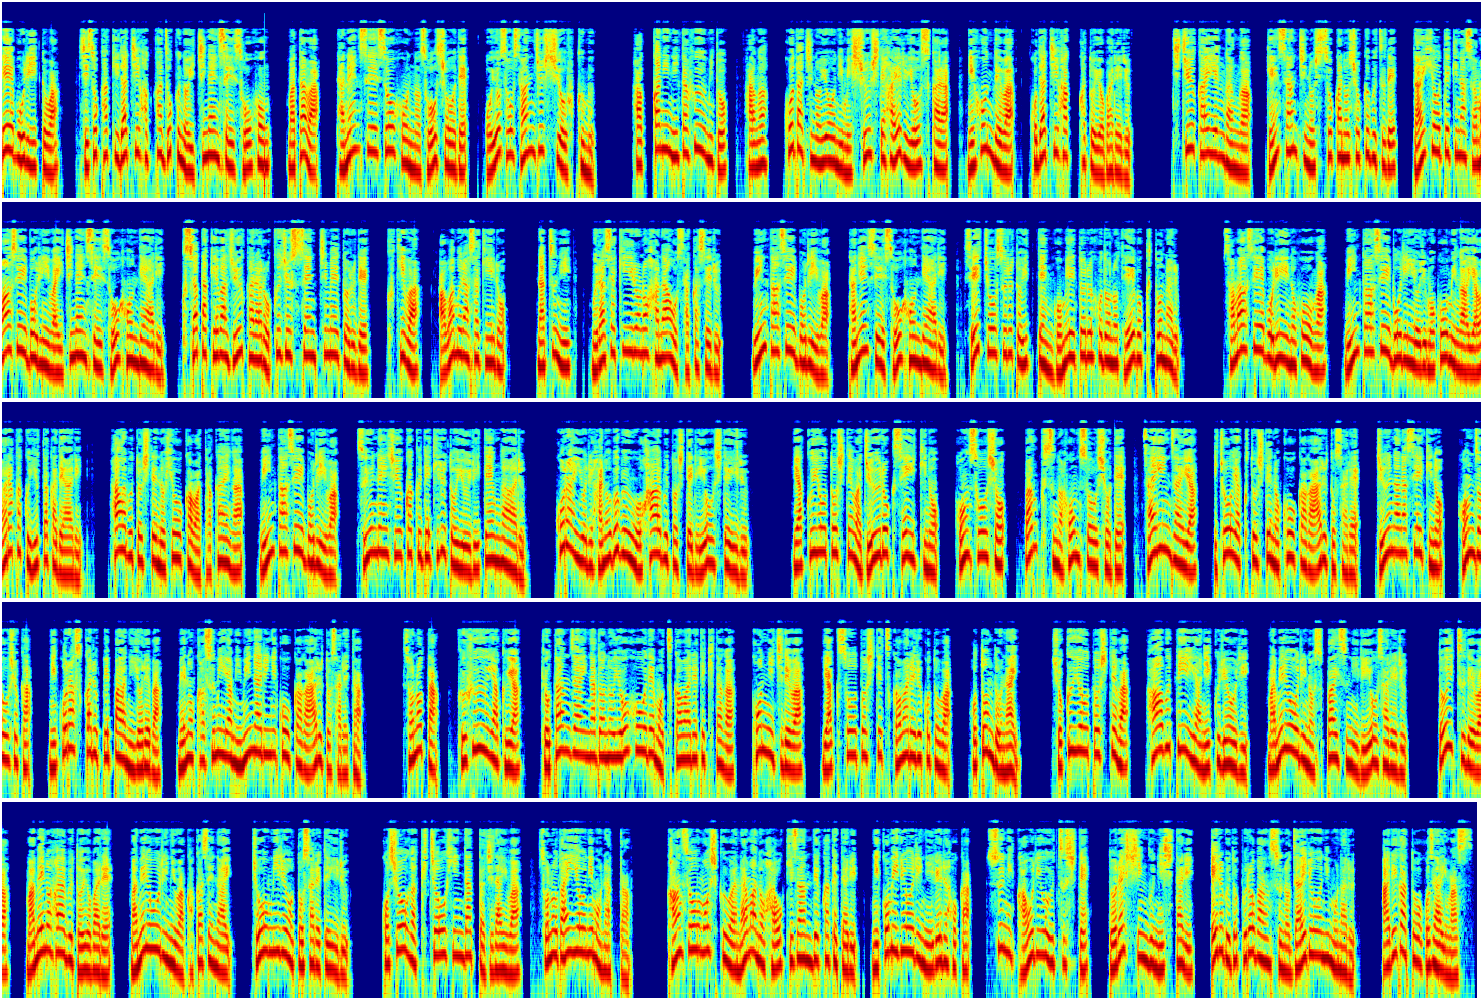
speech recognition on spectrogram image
セーボリーとは、シソカキダチハ科属の一年生総本、または多年生総本の総称で、およそ30種を含む。発火に似た風味と葉が木立のように密集して生える様子から、日本では木立発火と呼ばれる。地中海沿岸が原産地のシソ科の植物で、代表的なサマーセーボリーは一年生総本であり、草丈は10から60センチメートルで、茎は淡紫色。夏に紫色の花を咲かせる。ウィンターセーボリーは多年生総本であり、成長すると1.5メートルほどの低木となる。サマーセーボリーの方が、ウィンターセーボリーよりも香味が柔らかく豊かであり、ハーブとしての評価は高いが、ウィンターセーボリーは通年収穫できるという利点がある。古来より葉の部分をハーブとして利用している。薬用としては16世紀の本草書、バンクスの本草書で、催陰剤や胃腸薬としての効果があるとされ、17世紀の本草書家、ニコラス・カルペパーによれば、目の霞や耳鳴りに効果があるとされた。その他、工夫薬や巨炭剤などの用法でも使われてきたが、今日では薬草として使われることはほとんどない。食用としては、ハーブティーや肉料理、豆料理のスパイスに利用される。ドイツでは豆のハーブと呼ばれ、豆料理には欠かせない調味料とされている。胡椒が貴重品だった時代は、その代用にもなった。乾燥もしくは生の葉を刻んでかけたり、煮込み料理に入れるほか、酢に香りを移して、ドレッシングにしたり、エルブ・ド・プロバンスの材料にもなる。ありがとうございます。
